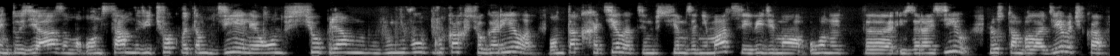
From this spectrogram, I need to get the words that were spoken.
энтузиазм, он сам новичок в этом деле, он все прям, у него в руках все горело, он так хотел этим всем заниматься, и, видимо, он это и заразил. Плюс там была девочка,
